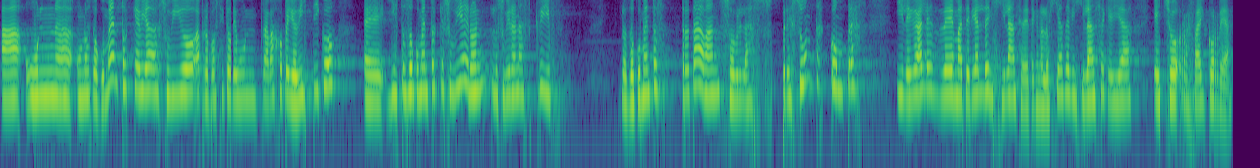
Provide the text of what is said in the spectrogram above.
a unos documentos que había subido a propósito de un trabajo periodístico eh, y estos documentos que subieron, los subieron a Script. Los documentos trataban sobre las presuntas compras ilegales de material de vigilancia, de tecnologías de vigilancia que había hecho Rafael Correa.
